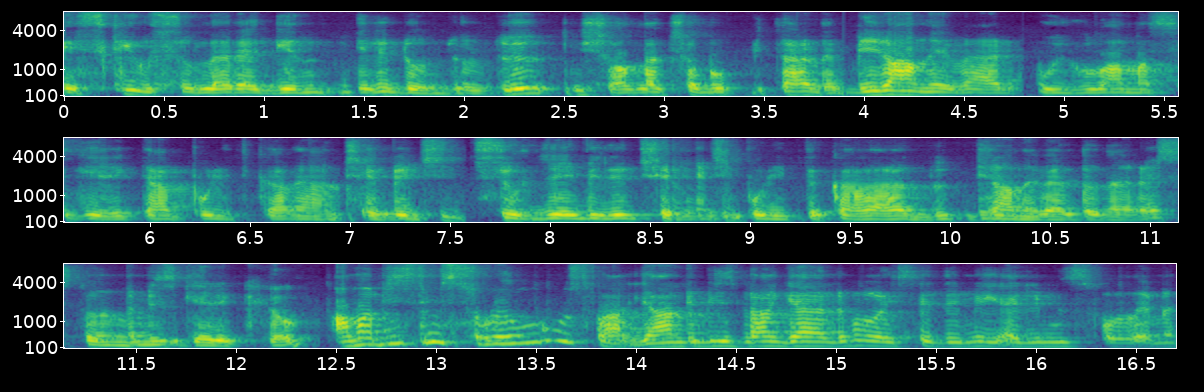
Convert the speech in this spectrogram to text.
eski usullere geri döndürdü. İnşallah çabuk biter de bir an evvel uygulanması gereken politika yani çevreci, sürdürülebilir çevreci politikalara bir an evvel döneriz, dönmemiz gerekiyor. Ama bizim sorumluluğumuz var. Yani biz ben geldim o istediğimi elimiz falan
